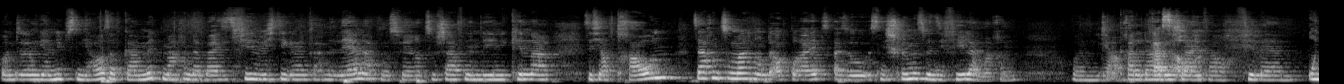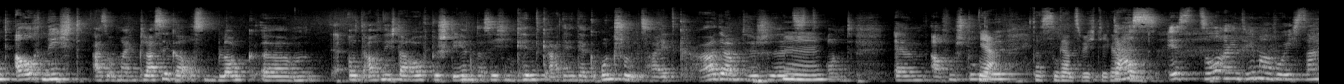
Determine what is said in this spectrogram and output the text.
und irgendwie am liebsten die Hausaufgaben mitmachen. Dabei ist es viel wichtiger, einfach eine Lernatmosphäre zu schaffen, in denen die Kinder sich auch trauen, Sachen zu machen und auch bereit, also es nicht schlimm ist, wenn sie Fehler machen. Und Ja, gerade das dadurch auch. ja einfach auch viel lernen. Und auch nicht, also mein Klassiker aus dem Blog, ähm, und auch nicht darauf bestehen, dass sich ein Kind gerade in der Grundschulzeit gerade am Tisch sitzt und ähm, auf dem Stuhl. Ja, das ist ein ganz wichtiger Punkt. Das ist so ein Thema, wo ich sage,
